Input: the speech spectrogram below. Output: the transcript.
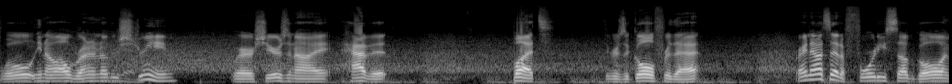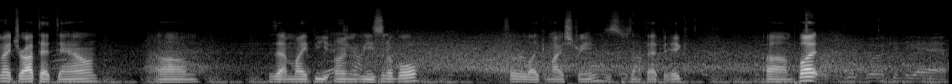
we'll, you know, I'll run another stream where Shears and I have it, but there's a goal for that. Right now it's at a 40 sub goal. I might drop that down. Um, 'cause that might be unreasonable for like my stream. It's not that big. Um, but Good work in the air.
